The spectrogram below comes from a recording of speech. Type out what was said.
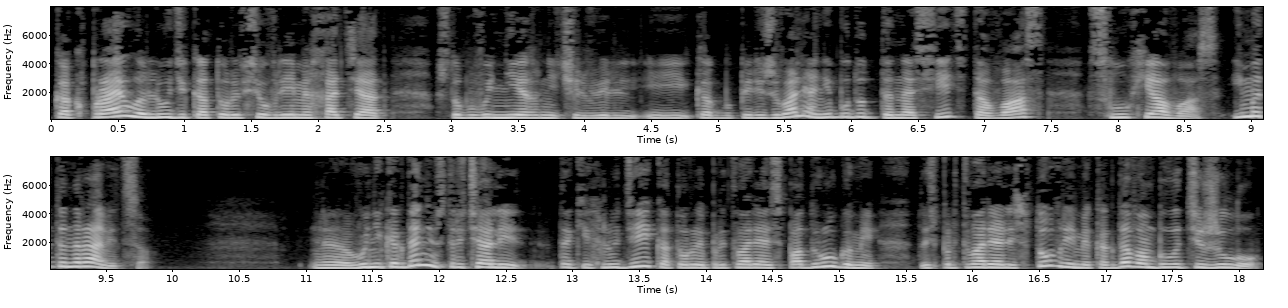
Как правило, люди, которые все время хотят, чтобы вы нервничали и как бы переживали, они будут доносить до вас слухи о вас. Им это нравится. Э, вы никогда не встречали таких людей, которые притворялись подругами, то есть притворялись в то время, когда вам было тяжело.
